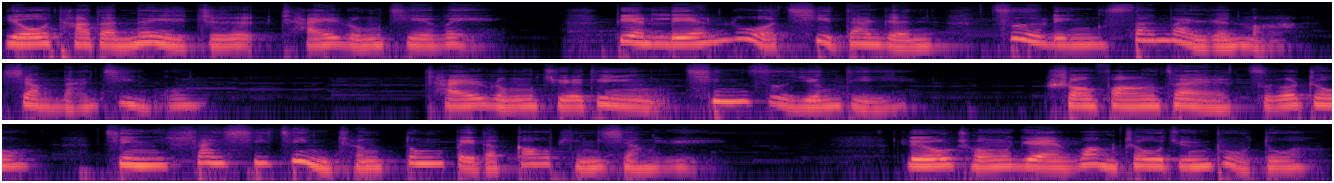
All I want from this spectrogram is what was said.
由他的内侄柴荣接位，便联络契丹人，自领三万人马向南进攻。柴荣决定亲自迎敌，双方在泽州（今山西晋城东北的高平）相遇。刘崇远望周军不多。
